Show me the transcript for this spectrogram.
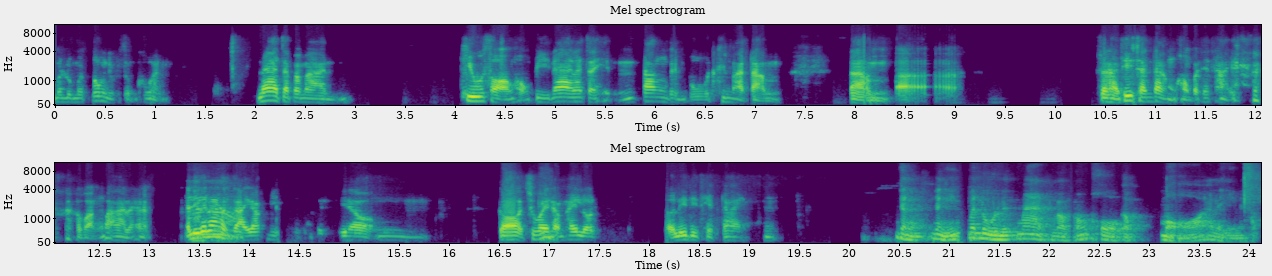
มารุมมาตุ้มอยู่พอสมควร น่าจะประมาณ Q2 ของปีหน้าน่าจะเห็นตั้งเป็นบูธขึ้นมาตามตามเอ่อสถานที่ชั้นนำของประเทศไทย หวังว่านะฮะอันนี้ก็น่าสนใจครับ มีเที่ยวอืมก็ช่วยทำให้ลด early detect ได้ อย่างอย่างนี้มันดูลึกมาก เราต้องโคกับหมออะไรอย่างนี้นะครับ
